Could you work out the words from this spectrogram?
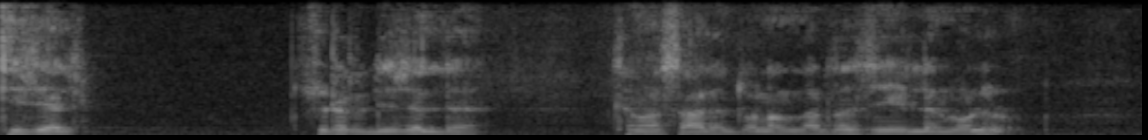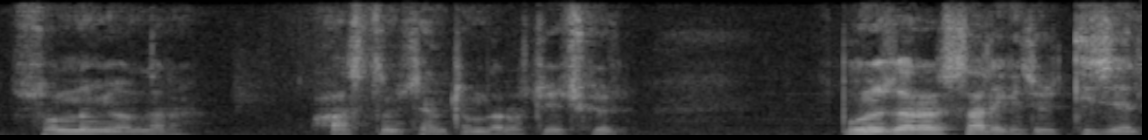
dizel sürekli dizelle temas halinde olanlarda zehirlenme oluyor. Solunum yolları, astım semptomları ortaya çıkıyor. Bunu zararsız hale getiriyor. Dizel.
